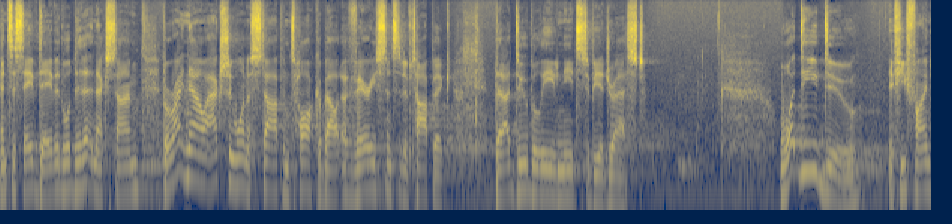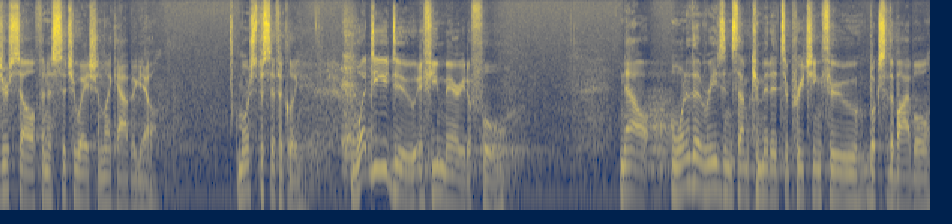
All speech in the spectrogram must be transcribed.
and to save David, we'll do that next time. But right now, I actually want to stop and talk about a very sensitive topic that I do believe needs to be addressed. What do you do if you find yourself in a situation like Abigail? More specifically, What do you do if you married a fool? Now, one of the reasons I'm committed to preaching through books of the Bible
